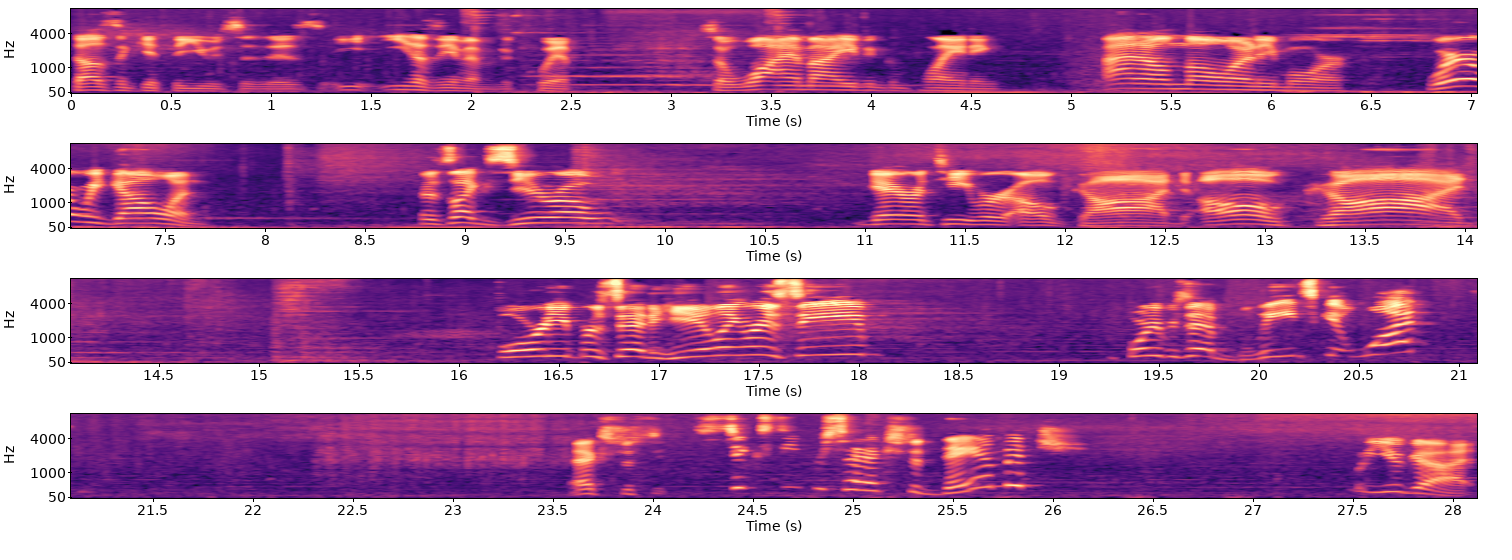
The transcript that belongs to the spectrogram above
doesn't get to use of his. He, he doesn't even have an equip. So why am I even complaining? I don't know anymore. Where are we going? There's like zero guarantee we're. Oh god. Oh god. 40% healing received? 40% bleed skill? What? Extra 60% extra damage? What do you got?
